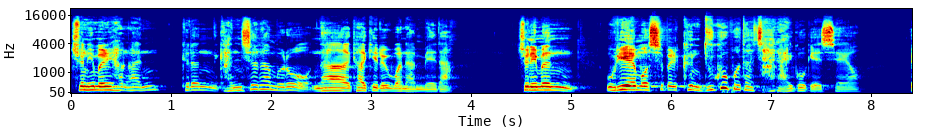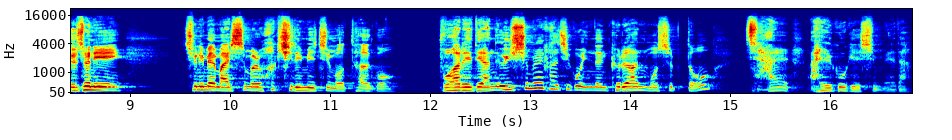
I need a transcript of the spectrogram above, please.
주님을 향한 그런 간절함으로 나아가기를 원합니다. 주님은 우리의 모습을 그 누구보다 잘 알고 계세요. 여전히 주님의 말씀을 확실히 믿지 못하고 부활에 대한 의심을 가지고 있는 그러한 모습도 잘 알고 계십니다.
